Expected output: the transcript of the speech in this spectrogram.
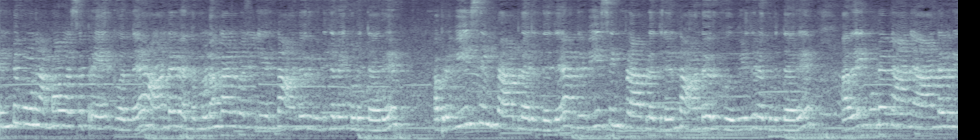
ரெண்டு மூணு அமாவாசை ப்ரேயருக்கு வந்தேன். ஆண்டவர் அந்த முழங்கால் வழியிலேருந்து ஆண்டவர் விடுதலை கொடுத்தாரு. அப்புறம் வீசிங் ப்ராப்ளம் இருந்தது. அந்த வீசிங் ப்ராப்ளத்துலேருந்து ஆண்டவருக்கு விடுதலை கொடுத்தாரு. அதை கூட நான் ஆண்டவர்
